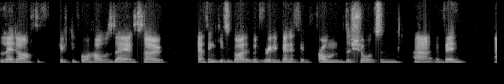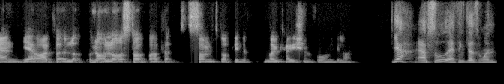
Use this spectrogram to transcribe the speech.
led after 54 holes there. So I think he's a guy that would really benefit from the shortened uh, event. And yeah, I put a lot, not a lot of stock, but I put some stock in the location for him, if you like. Yeah, absolutely. I think that's one,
